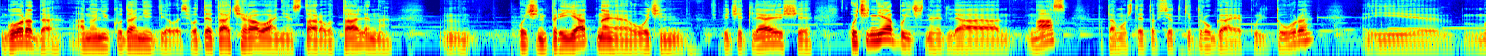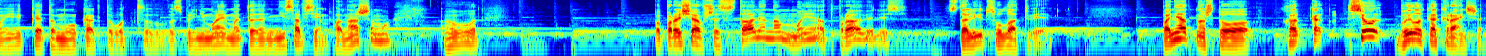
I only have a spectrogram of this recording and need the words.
города, оно никуда не делось. Вот это очарование старого Таллина э, очень приятное, очень впечатляющее, очень необычное для нас, потому что это все-таки другая культура, И мы к этому как-то вот воспринимаем это не совсем по-нашему. Вот. Попрощавшись с Сталином, мы отправились в столицу Латвии. Понятно, что как, все было как раньше.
